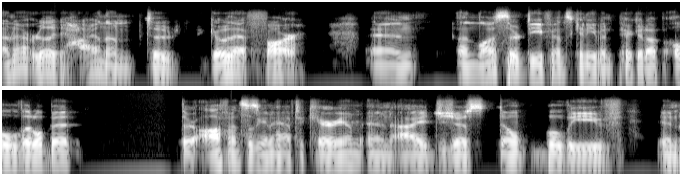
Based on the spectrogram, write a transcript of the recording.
I'm not really high on them to go that far. And unless their defense can even pick it up a little bit, their offense is going to have to carry them, and I just don't believe in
